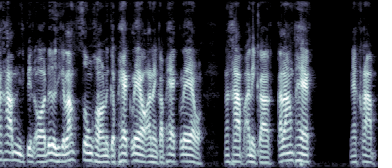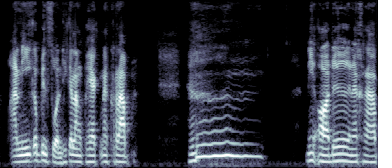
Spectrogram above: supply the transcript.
นะครับ นี่เป็นออเดอร์ที่กำลังส่งของอันนี้ก็แพ็คแล้ว อันนี้ก็แพ็คแล้วนะครับ อันนี้ก็กำลังแพ็คนะครับ อันนี้ก็เป็นส่วนที่กำลังแพ็คนะครับอืมนี่ออเดอร์นะครับ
